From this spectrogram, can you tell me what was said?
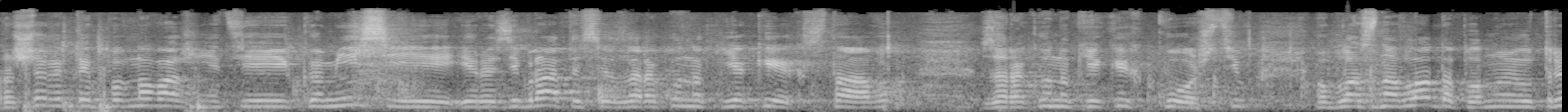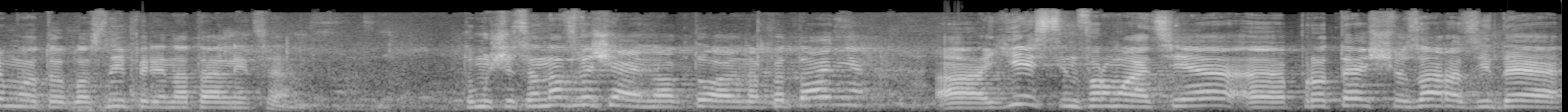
розширити повноваження цієї комісії і розібратися за рахунок яких ставок, за рахунок яких коштів обласна влада планує утримувати обласний перинатальний центр. Тому що це надзвичайно актуальне питання. Є інформація е, про те, що зараз йде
